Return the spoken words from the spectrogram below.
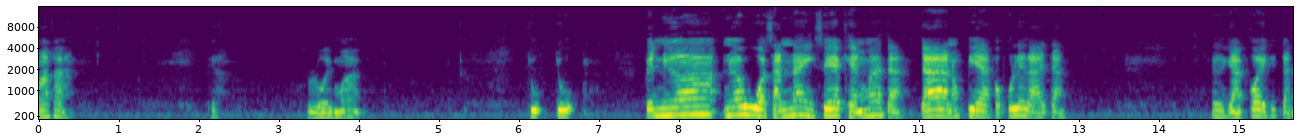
มาค่ะเพียรวยมาก จุจุเป็นเนื้อเนื้อวัวสันในแซ่แข็งมากจ้ะจ้าน้องเปียเขาพูดหลายๆจ้ะ เอออยากก้อยคือกัน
